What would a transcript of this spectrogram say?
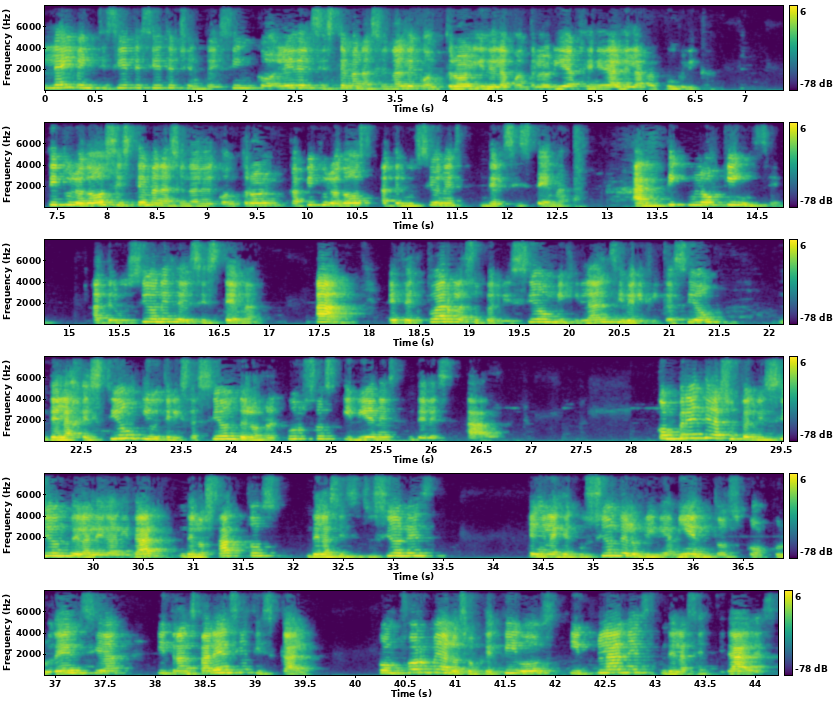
Ley 27785, Ley del Sistema Nacional de Control y de la Contraloría General de la República. Título 2, Sistema Nacional de Control. Capítulo 2, Atribuciones del Sistema. Artículo 15. Atribuciones del sistema. A. Efectuar la supervisión, vigilancia y verificación de la gestión y utilización de los recursos y bienes del Estado comprende la supervisión de la legalidad de los actos de las instituciones en la ejecución de los lineamientos con prudencia y transparencia fiscal, conforme a los objetivos y planes de las entidades,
